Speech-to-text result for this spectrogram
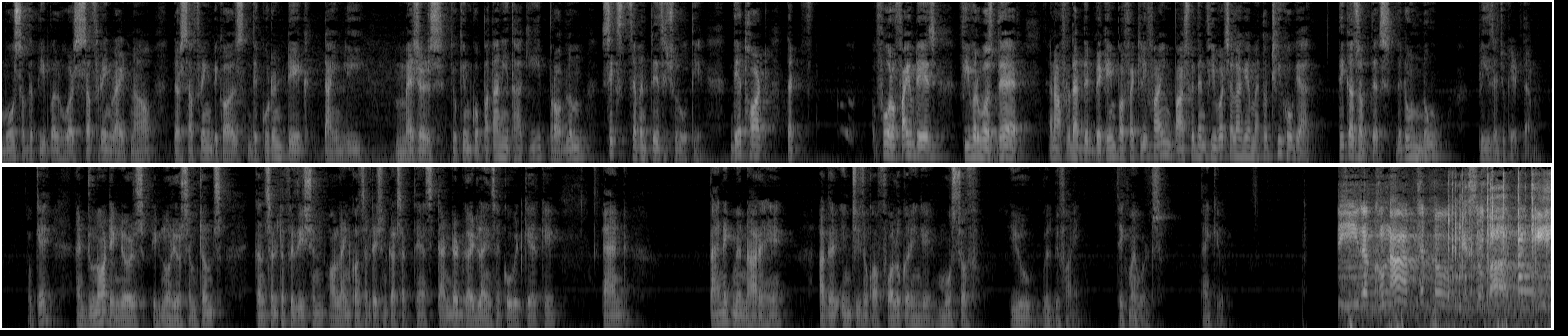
most of the people who are suffering right now they are suffering because they couldn't take timely measures क्योंकि उनको पता नहीं था कि problem six seven day से शुरू होती है। दे थॉट दैट फोर और five days fever was there and after that they became perfectly fine पाँचवें दिन फीवर चला गया, मैं तो ठीक हो गया। Because of this they don't know please educate them okay and do not ignore ignore your symptoms consult physician online consultation कर सकते हैं। स्टैंडर्ड गाइडलाइंस हैं कोविड केयर के। एंड पैनिक में ना रहें। अगर इन चीज़ों को आप फॉलो करेंगे most of you will be fine take my words thank you Raghunath तो किस बात की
